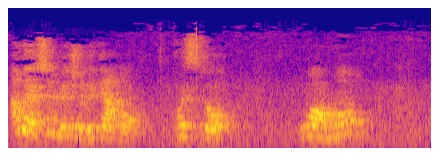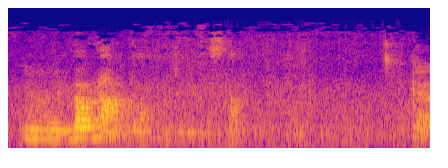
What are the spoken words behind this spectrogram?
Adesso invece vediamo questo uomo mh, mm, da un altro punto di vista. Che,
